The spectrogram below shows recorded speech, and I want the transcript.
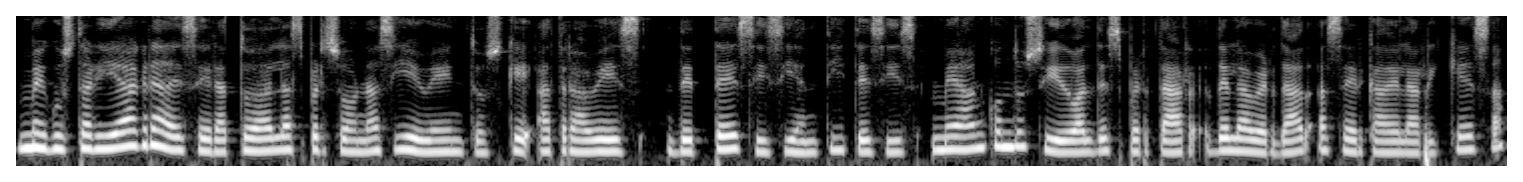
Me gustaría agradecer a todas las personas y eventos que, a través de tesis y antítesis, me han conducido al despertar de la verdad acerca de la riqueza,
